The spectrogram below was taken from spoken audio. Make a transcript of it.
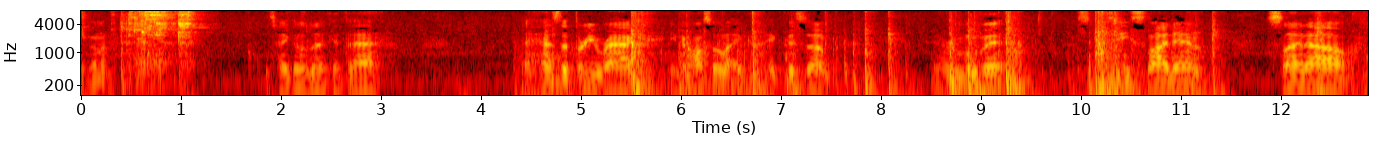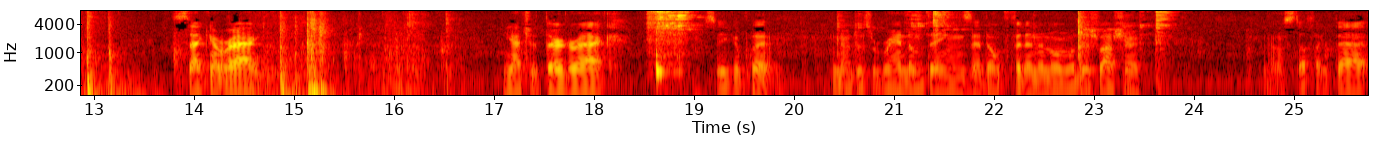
I'm gonna take a look at that. It has the three rack. You can also like pick this up it. It's easy, slide in, slide out. Second rack. You got your third rack. So you can put, you know, just random things that don't fit in a normal dishwasher. You know, stuff like that.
